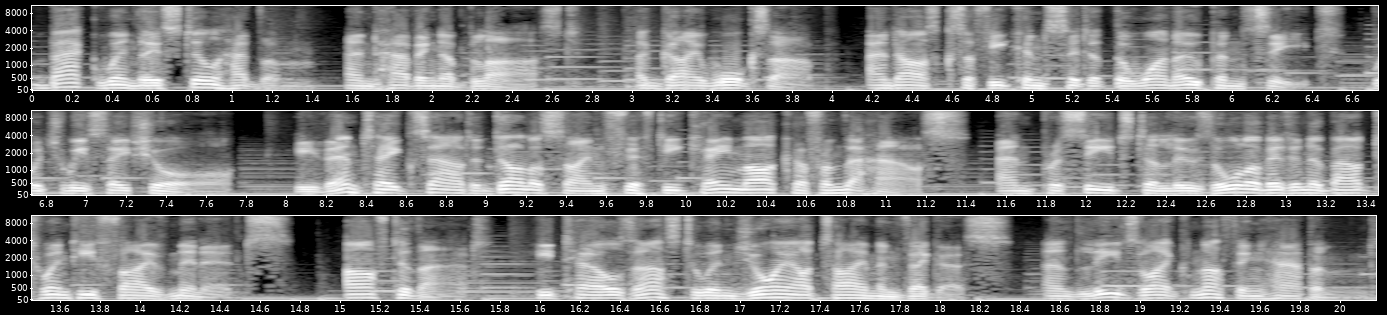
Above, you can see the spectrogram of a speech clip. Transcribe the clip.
back when they still had them, and having a blast. A guy walks up and asks if he can sit at the one open seat, which we say sure. He then takes out a dollar sign 50k marker from the house and proceeds to lose all of it in about 25 minutes. After that, he tells us to enjoy our time in Vegas and leaves like nothing happened.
